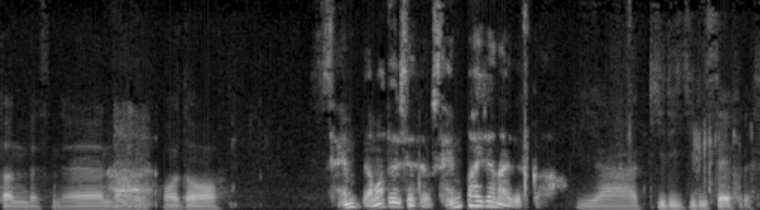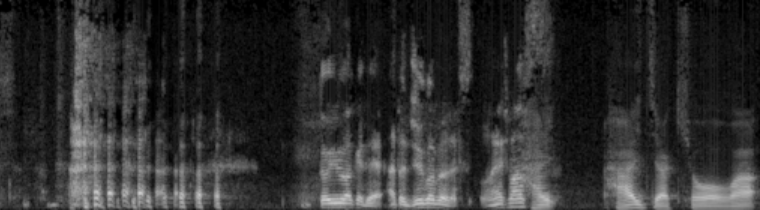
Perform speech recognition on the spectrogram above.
たんですね。なるほど。先山田先生の先輩じゃないですか。いやー、ギリギリセーフです。というわけで、あと15秒です。お願いします。はい。はい、じゃあ今日は、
